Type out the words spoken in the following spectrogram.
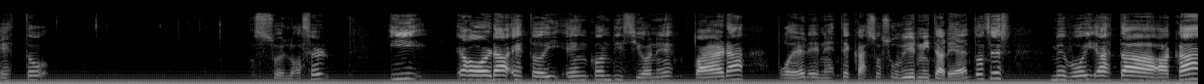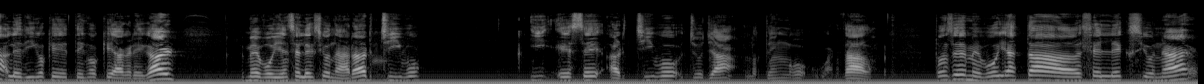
Esto suelo hacer. Y ahora estoy en condiciones para poder en este caso subir mi tarea. Entonces me voy hasta acá. Le digo que tengo que agregar. Me voy en seleccionar archivo. Y ese archivo yo ya lo tengo guardado. Entonces me voy hasta seleccionar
